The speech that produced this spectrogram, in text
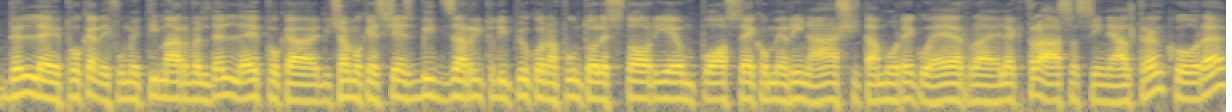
dell'epoca, dei fumetti Marvel dell'epoca, diciamo che si è sbizzarrito di più con appunto le storie un po' a sé come Rinascita, Amore e Guerra, Electra Assassin e altre ancora.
